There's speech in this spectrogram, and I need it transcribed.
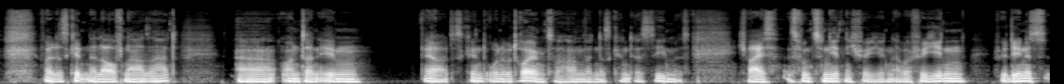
weil das Kind eine Laufnase hat äh, und dann eben ja das Kind ohne Betreuung zu haben, wenn das Kind erst sieben ist. Ich weiß, es funktioniert nicht für jeden, aber für jeden, für den es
